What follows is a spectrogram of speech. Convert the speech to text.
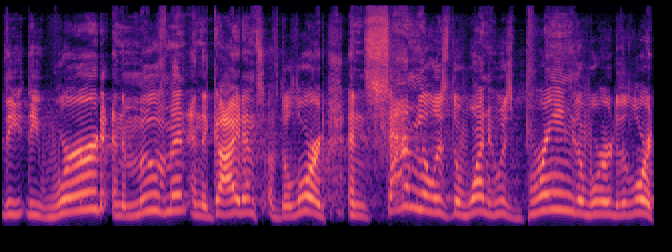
the, the word and the movement and the guidance of the Lord. And Samuel is the one who is bringing the word of the Lord.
